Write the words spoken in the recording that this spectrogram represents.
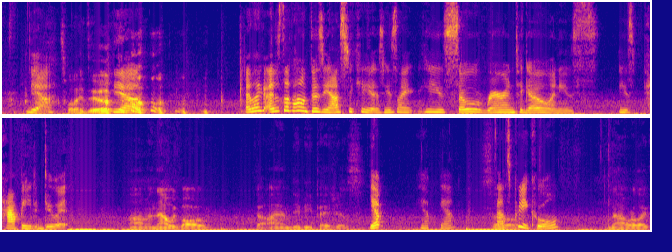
yeah that's what I do." Yeah. i like i just love how enthusiastic he is he's like he's so raring to go and he's he's happy to do it um, and now we've all got IMDb pages. yep yep yep So that's pretty cool Now we're like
